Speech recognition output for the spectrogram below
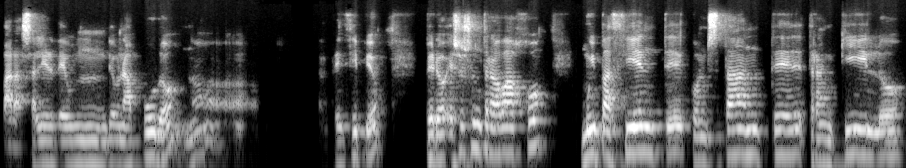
para salir de un, de un apuro, ¿no? al principio, pero eso es un trabajo muy paciente, constante, tranquilo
